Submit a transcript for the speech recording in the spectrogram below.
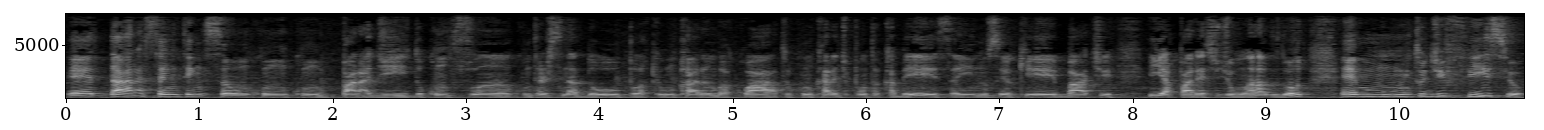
é dar essa intenção com, com paradido, com flan, com tercina dupla, que um caramba quatro, com cara de ponta cabeça e não sei o que, bate e aparece de um lado do outro, é muito difícil,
